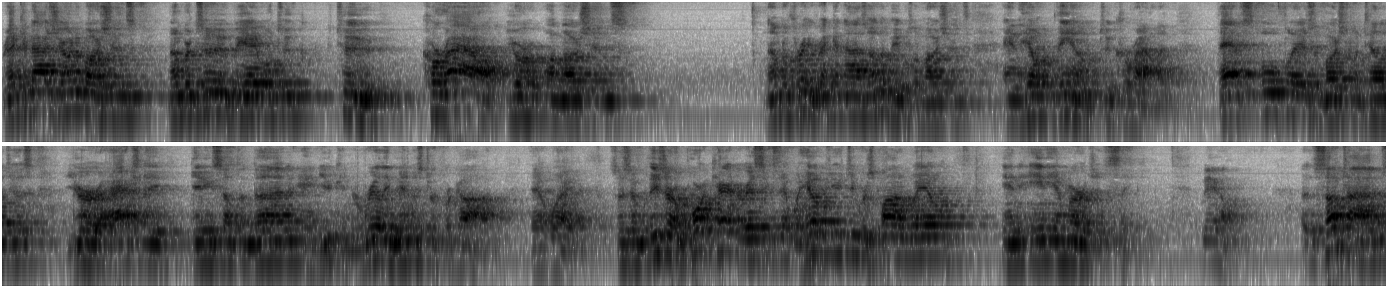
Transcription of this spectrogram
Recognize your own emotions. Number two, be able to, to corral your emotions. Number three, recognize other people's emotions and help them to corral it. That's full-fledged emotional intelligence. You're actually getting something done and you can really minister for God that way. So some, these are important characteristics that will help you to respond well in any emergency. Now, sometimes,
